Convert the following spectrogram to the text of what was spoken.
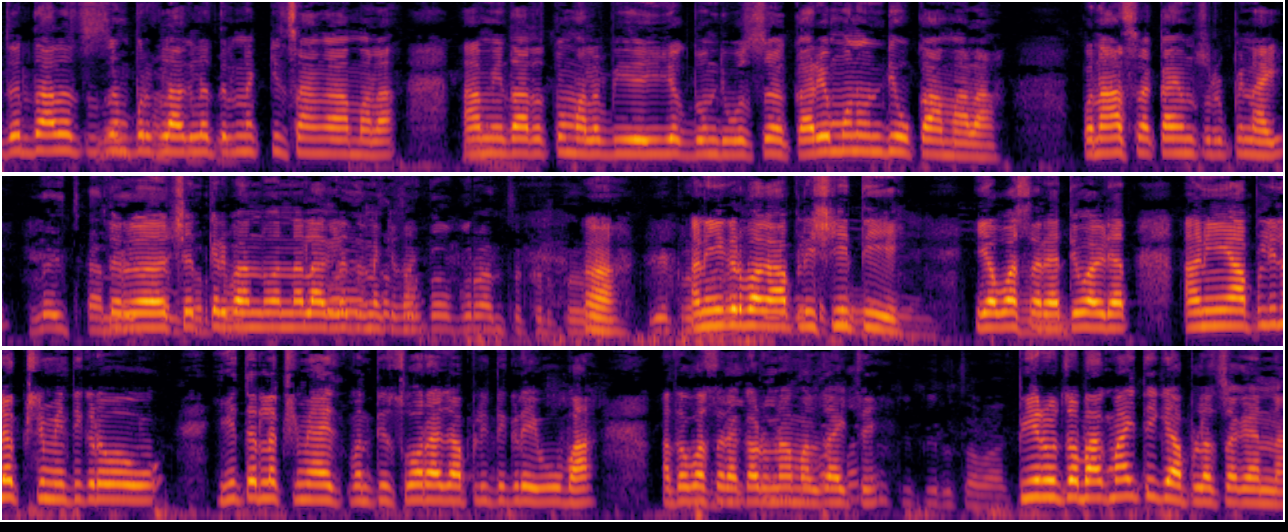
जर दादाचा संपर्क लागला तर नक्की सांगा आम्हाला आम्ही दादा तुम्हाला बी एक दोन दिवस सहकार्य म्हणून देऊ का आम्हाला पण असा कायमस्वरूपी नाही छान तर शेतकरी. बांधवांना लागलं तर नक्की सांग करतो, गुरांचं करतो हा आणि इकडे बघा आपली शेती आहे. या वसाऱ्या तिवाड्यात आणि आपली लक्ष्मी तिकडं ही तर लक्ष्मी आहेत पण ती स्वराज आपली तिकडे उभा. आता वसाऱ्या काढून आम्हाला जायचंय. पेरूचा बाग. माहिती की आपला सगळ्यांना?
